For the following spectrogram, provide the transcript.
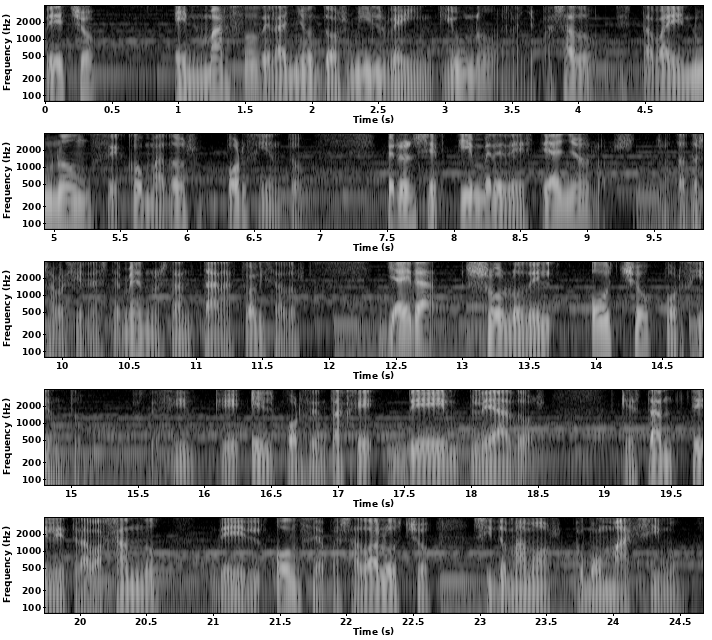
De hecho, en marzo del año 2021, el año pasado, estaba en un 11,2% pero en septiembre de este año, los, datos se refieren a este mes, no están tan actualizados, ya era solo del 8%. Es decir, que el porcentaje de empleados que están teletrabajando del 11 ha pasado al 8 si tomamos como máximo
